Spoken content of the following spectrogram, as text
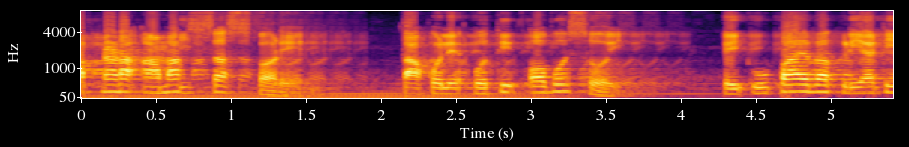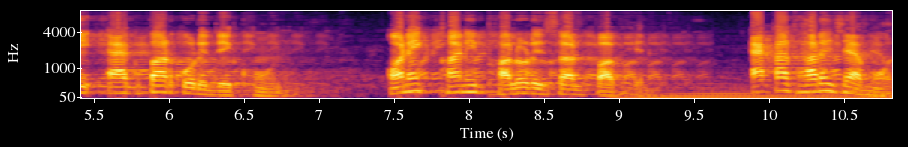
আপনারা আমার বিশ্বাস করেন, তাহলে অতি অবশ্যই এই উপায় বা ক্রিয়াটি একবার করে দেখুন। অনেকখানি ভালো রেজাল্ট পাবেন। একাধারে যেমন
